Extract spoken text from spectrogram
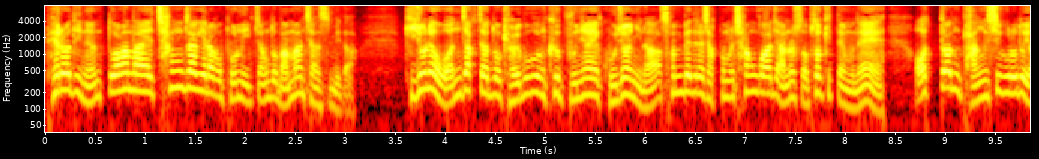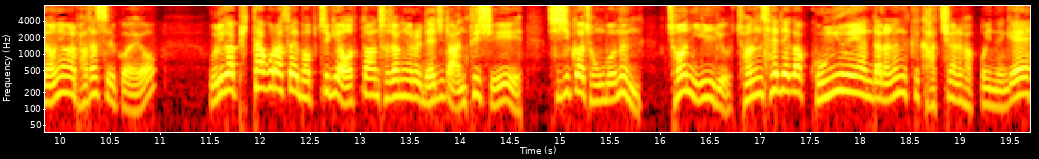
패러디는 또 하나의 창작이라고 보는 입장도 만만치 않습니다. 기존의 원작자도 결국은 그 분야의 고전이나 선배들의 작품을 참고하지 않을 수 없었기 때문에 어떤 방식으로도 영향을 받았을 거예요. 우리가 피타고라스의 법칙에 어떠한 저작료를 내지도 않듯이 지식과 정보는 전 인류, 전 세대가 공유해야 한다는 그 가치관을 갖고 있는 게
